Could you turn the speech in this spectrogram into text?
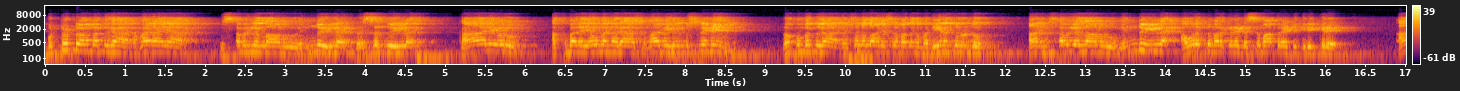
മുട്ടുട്ടാകുമ്പോത്തുക മഹാനായ മിസ്തബറിലാഹു എന്തും ഇല്ല ഡ്രസ് എന്തും ഇല്ല കാലി ഒരു അക്ബല അല സുഹാബിഹിൽ മുസ്ലിമീൻ. നോക്കുമ്പത്തുക നബ്സല്ലാ അലിസ്ലാം അതങ്ങ് മദീനത്തിലുണ്ട്. ആ മിസ്തബറിലാഹു എന്തും ഇല്ല ഔറത്ത് മറക്കുന്ന ഡ്രസ് മാത്രമായിട്ട് ഇരിക്കര് ആ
